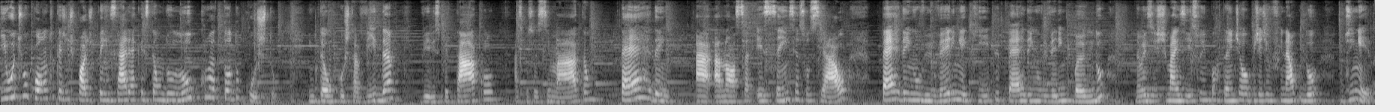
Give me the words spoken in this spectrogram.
E o último ponto que a gente pode pensar é a questão do lucro a todo custo. Então, custa vida, vira espetáculo, as pessoas se matam, perdem a, a nossa essência social, perdem o viver em equipe, perdem o viver em bando. Não existe mais isso, o importante é o objetivo final do dinheiro.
